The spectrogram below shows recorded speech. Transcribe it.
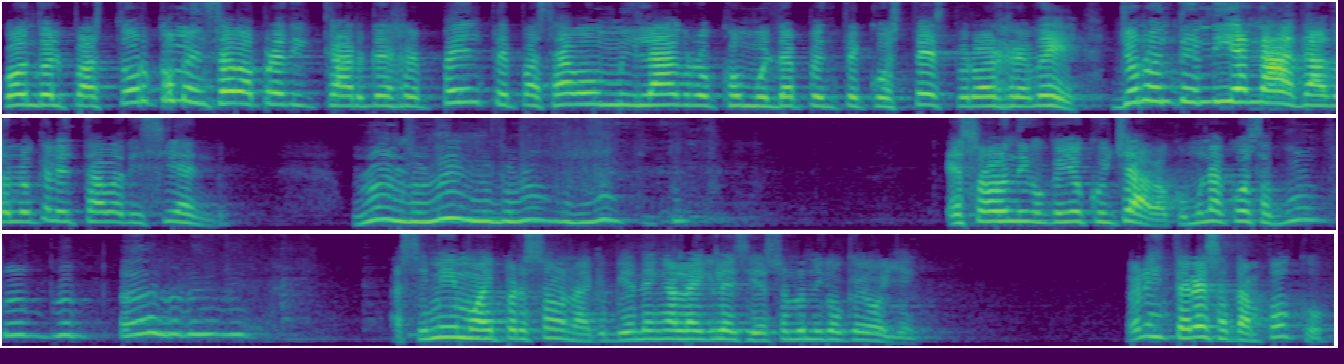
cuando el pastor comenzaba a predicar, de repente pasaba un milagro como el de Pentecostés, pero al revés. Yo no entendía nada de lo que le estaba diciendo. Eso es lo único que yo escuchaba, como una cosa. Así mismo hay personas que vienen a la iglesia y eso es lo único que oyen. No les interesa tampoco.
